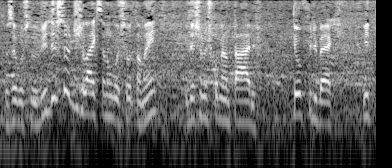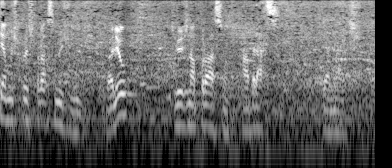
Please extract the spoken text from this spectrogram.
se você gostou do vídeo. Deixa seu dislike se não gostou também e deixa nos comentários teu feedback e temos para os próximos vídeos. Valeu? Te vejo na próxima. Um abraço. Até mais.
